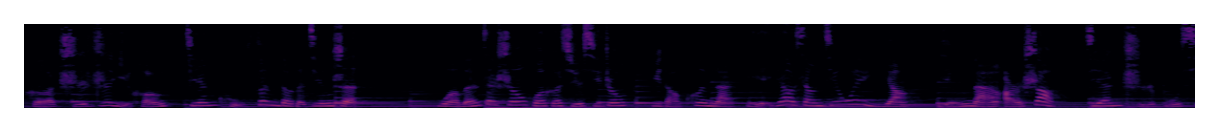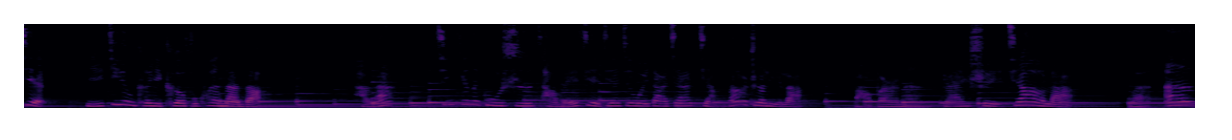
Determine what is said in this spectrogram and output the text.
和持之以恒、艰苦奋斗的精神。我们在生活和学习中遇到困难，也要像精卫一样迎难而上，坚持不懈。一定可以克服困难的。好啦，今天的故事草莓姐姐就为大家讲到这里啦，宝贝儿们该睡觉啦，晚安。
